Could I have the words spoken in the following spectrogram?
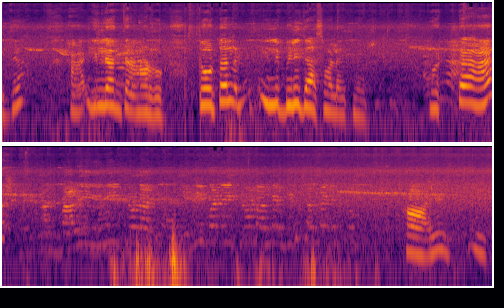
ಇದು. ಹಾಂ, ಇಲ್ಲಿ ಒಂಥರ ನೋಡ್ಬೇಕು. ಟೋಟಲ್ ಇಲ್ಲಿ ಬಿಳಿ ದಾಸವಾಳ ಐತೆ ನೋಡ್ರಿ. ಒಟ್ಟ ಹಾಂ ಈಗ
